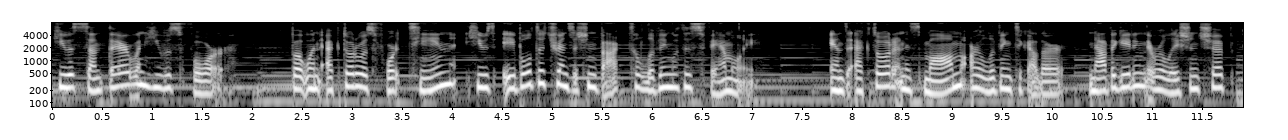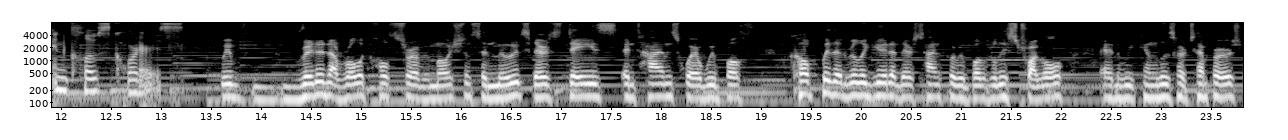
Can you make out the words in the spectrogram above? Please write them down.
He was sent there when he was four, but when Hector was 14, he was able to transition back to living with his family. And Hector and his mom are living together, navigating their relationship in close quarters. We've ridden a roller coaster of emotions and moods. There's days and times where we both cope with it really good, and there's times where we both really struggle and we can lose our tempers.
